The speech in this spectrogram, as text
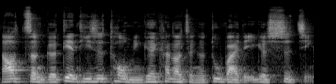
然后整个电梯是透明，可以看到整个杜拜的一个市景。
